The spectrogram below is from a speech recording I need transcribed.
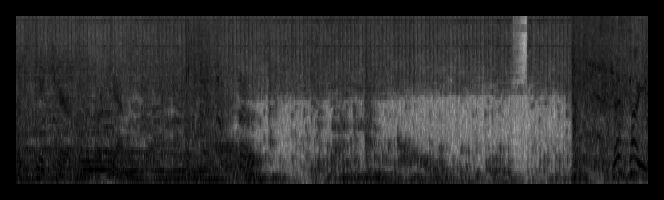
Let's take care of them our. That's how you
